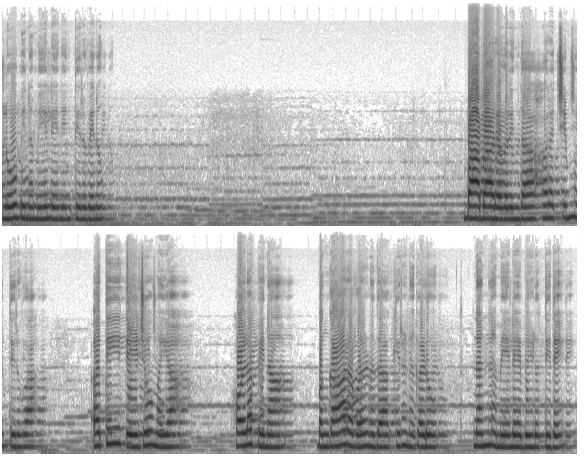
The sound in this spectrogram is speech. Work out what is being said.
ಗ್ಲೋಬಿನ ಮೇಲೆ ನಿಂತಿರುವೆನು. ಬಾಬಾರವರಿಂದ ಹೊರಚಿಮ್ಮುತ್ತಿರುವ ಅತಿ ತೇಜೋಮಯ ಹೊಳಪಿನ ಬಂಗಾರ ವರ್ಣದ ಕಿರಣಗಳು ನನ್ನ ಮೇಲೆ ಬೀಳುತ್ತಿದೆ.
